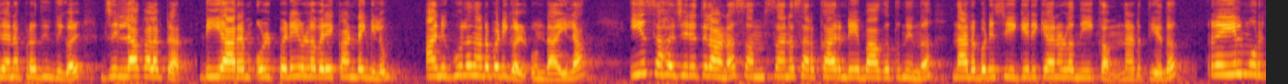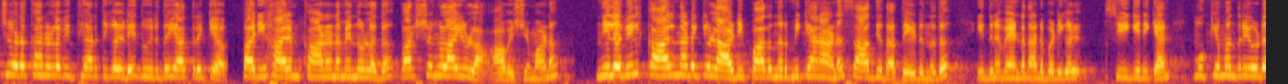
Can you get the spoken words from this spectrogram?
ജനപ്രതിനിധികൾ ജില്ലാ കളക്ടർ ഡി ആർ എം ഉൾപ്പെടെയുള്ളവരെ കണ്ടെങ്കിലും അനുകൂല നടപടികൾ ഉണ്ടായില്ല. ഈ സാഹചര്യത്തിലാണ് സംസ്ഥാന സർക്കാരിന്റെ ഭാഗത്തു നിന്ന് നടപടി സ്വീകരിക്കാനുള്ള നീക്കം നടത്തിയത്. റെയിൽ മുറിച്ചു കടക്കാനുള്ള വിദ്യാർത്ഥികളുടെ ദുരിതയാത്രയ്ക്ക് പരിഹാരം കാണണമെന്നുള്ളത് വർഷങ്ങളായുള്ള ആവശ്യമാണ്. നിലവിൽ കാൽനടയ്ക്കുള്ള അടിപ്പാത നിർമ്മിക്കാനാണ് സാധ്യത തേടുന്നത്. ഇതിനു വേണ്ട നടപടികൾ സ്വീകരിക്കാൻ മുഖ്യമന്ത്രിയോട്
